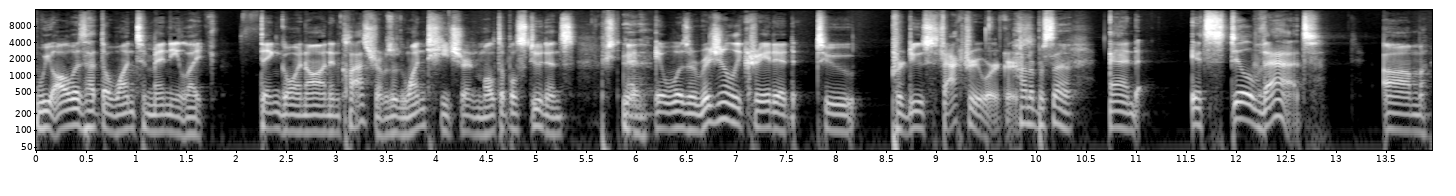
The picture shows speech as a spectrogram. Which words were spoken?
we always had the one to many like thing going on in classrooms with one teacher and multiple students. Yeah. And it was originally created to produce factory workers. Hundred percent. and it's still that. Um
